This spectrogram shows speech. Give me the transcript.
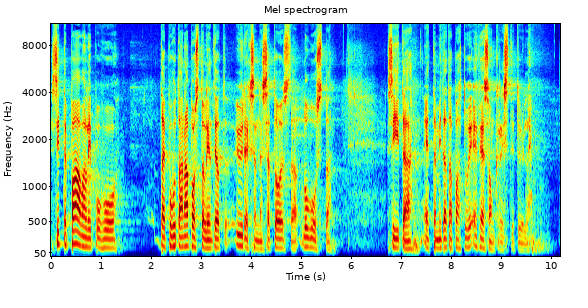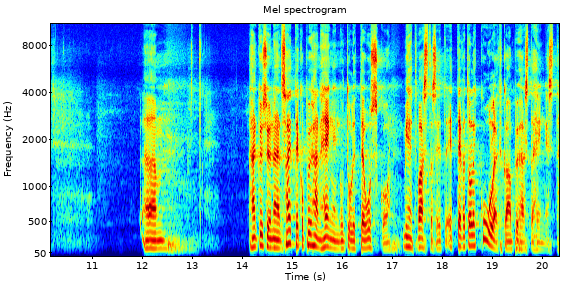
Sitten Paavali puhuu, tai puhutaan apostolien teot 19. luvusta siitä, että mitä tapahtui Efeson kristityille. Hän kysyy näin, saitteko pyhän hengen, kun tulitte uskoon? Miehet vastasivat, etteivät ole kuulleetkaan pyhästä hengestä.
